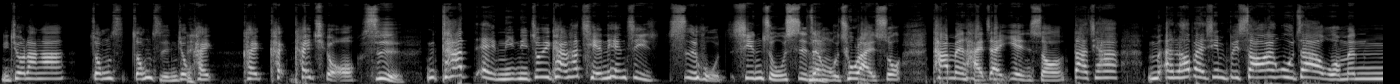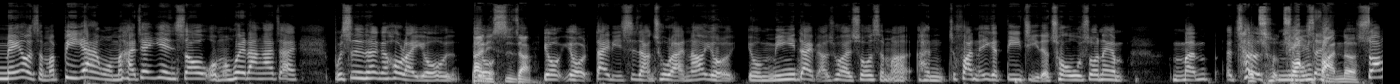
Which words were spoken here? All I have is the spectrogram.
你就让他终止终止，你就开。欸开开开球。是。他哎、欸，你你注意看，他前天自己市府新竹市政府出来说，他们还在验收，大家老百姓被稍安勿躁，我们没有什么弊案，我们还在验收，我们会让他在不是那个后来有，有代理市长。有有代理市长出来，然后有有民意代表出来说什么很犯了一个低级的错误，说那个。门厕所装反了，装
